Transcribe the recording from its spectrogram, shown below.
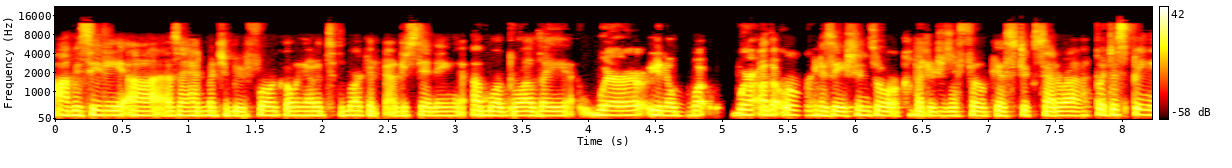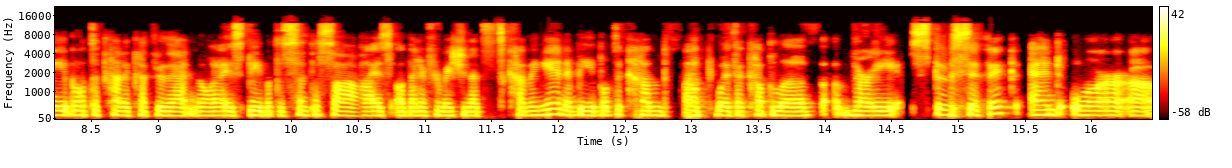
Obviously, uh, as I had mentioned before, going out into the market, understanding uh, more broadly where you know what where other organizations or competitors are focused, et cetera. But just being able to kind of cut through that noise, be able to synthesize all that information that's coming in, and be able to come up with a couple of very specific and or uh,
